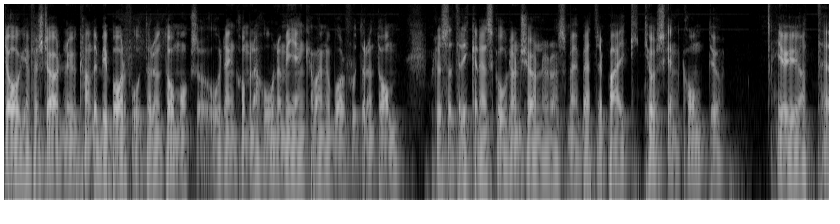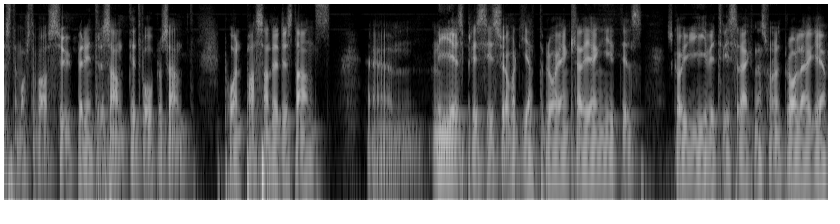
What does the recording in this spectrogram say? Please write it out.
dagen förstörd. Nu kan det bli barfota runt om också och den kombinationen med jänkarvagn och barfota runt om plus att Rickard Skoglund kör nu då, som är bättre bike-kusk än Kontio gör ju att hästen måste vara superintressant till 2% på en passande distans. Um, Nies precis har varit jättebra i enklare gäng hittills. Ska ju givetvis räknas från ett bra läge.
